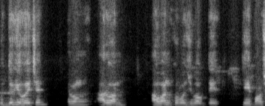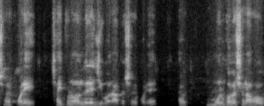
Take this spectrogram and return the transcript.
উদ্যোগী হয়েছেন এবং আরও আমি আহ্বান করব যুবকদের যে পড়াশোনা করে সাই প্রণবন্ধের জীবন আদর্শের উপরে মূল গবেষণা হোক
